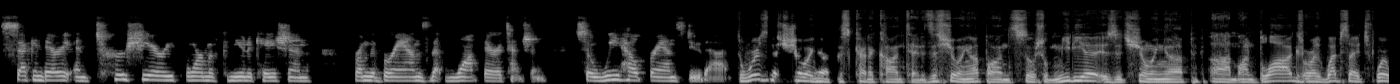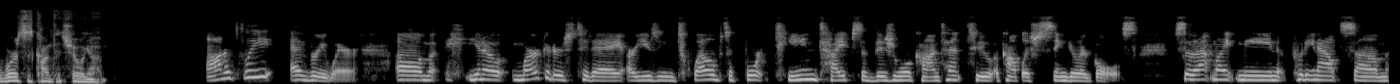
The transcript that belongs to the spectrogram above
secondary, and tertiary form of communication from the brands that want their attention. So we help brands do that. So where's this showing up? This kind of content is this showing up on social media? Is it showing up um, on blogs or websites? Where where's this content showing up? Honestly, everywhere. Um, you know, marketers today are using 12 to 14 types of visual content to accomplish singular goals. So that might mean putting out some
